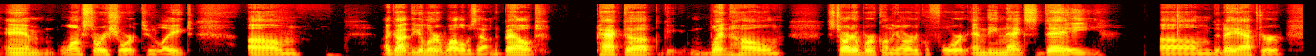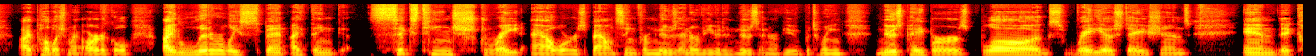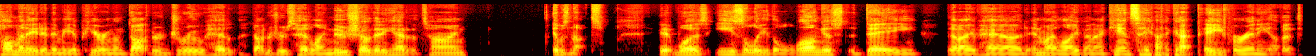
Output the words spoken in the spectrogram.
and long story short, too late. Um, I got the alert while I was out and about, packed up, went home, started work on the article for it. And the next day, um, the day after I published my article, I literally spent, I think, 16 straight hours bouncing from news interview to news interview between newspapers, blogs, radio stations. And it culminated in me appearing on Dr. Drew head, Dr. Drew's headline news show that he had at the time. It was nuts. It was easily the longest day that I've had in my life, and I can't say I got paid for any of it.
